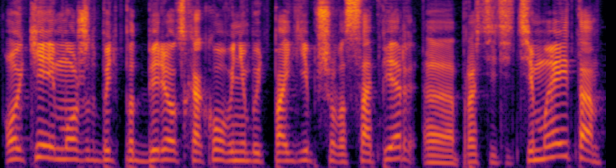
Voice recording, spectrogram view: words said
Окей, может быть, подберет с какого-нибудь погибшего сопер... Э, простите, тиммейта.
